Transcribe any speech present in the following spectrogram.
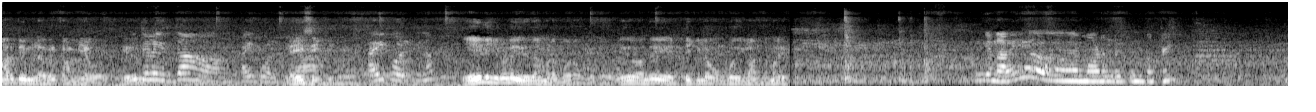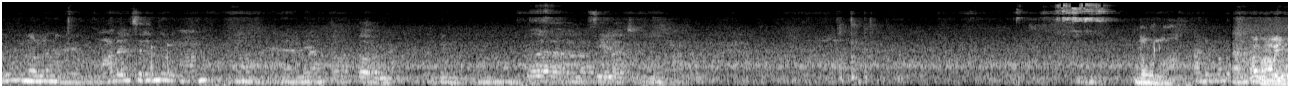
ஆர்பிஎம் லெவல் கம்மியாக வரும். இது இதில் இதுதான் ஹை குவாலிட்டி பேசிக் ஹை குவாலிட்டினா ஏழு கிலோவில் இதுதான் மேடம் வரும் உங்களுக்கு. இது வந்து எட்டு கிலோ ஒம்பது கிலோ அந்த மாதிரி. இங்கே நிறைய மாடல் இருக்குன்னு பார்த்தேன். மாடல் நிறைய மாடல்ஸ் இருந்து இப்போ சேல் ஆச்சு என்ன பண்ணலாம் நாளைக்கு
